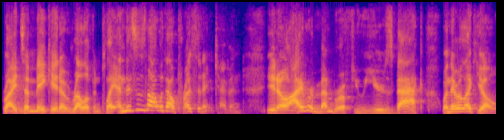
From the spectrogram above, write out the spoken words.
right? Mm-hmm. To make it a relevant play. And this is not without precedent, Kevin. You know, I remember a few years back when they were like, yo,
